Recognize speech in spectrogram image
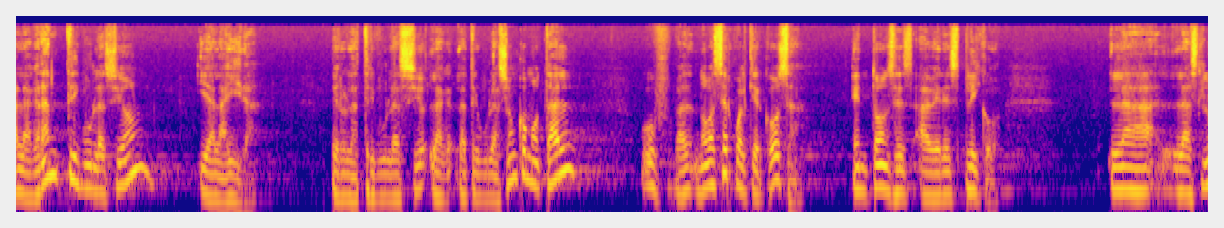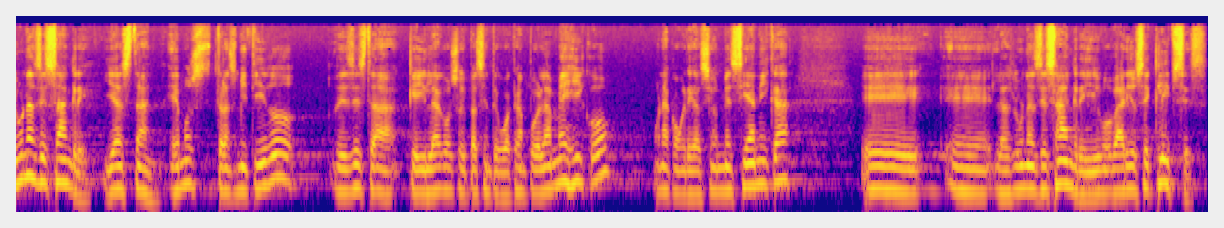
a la gran tribulación y a la ira. Pero la tribulación, la, tribulación como tal, uf, no va a ser cualquier cosa. Entonces, a ver, explico las lunas de sangre ya están. Hemos transmitido desde esta Keilago, soy paciente Huacán, Puebla, México, una congregación mesiánica, eh, eh, las lunas de sangre y varios eclipses.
